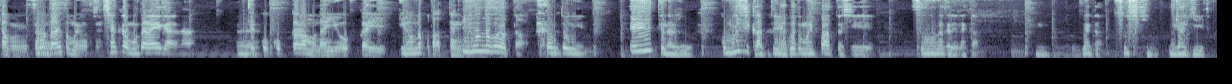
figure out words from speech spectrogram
多分、そうなると思いますね。尺は持たないからな。結構こっからも内容深い、いろんなことあったんだいろんなことあった。本当に。えーってなる。これマジかっていうこともいっぱいあったし、その中でなんか、うん、なんか、組織の裏切りとか。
